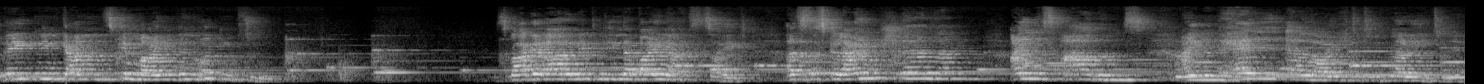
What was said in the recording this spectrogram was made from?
drehten ihm ganz gemein den Rücken zu. Es war gerade mitten in der Weihnachtszeit, als das kleine Sternlein eines Abends einen hell erleuchteten Planeten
